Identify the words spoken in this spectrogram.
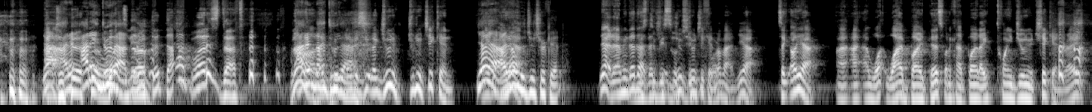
Yeah, I, didn't- I didn't do that, bro. did that. What is that? no, I did not like, do that. Like, like junior, junior chicken. Yeah, Like, yeah, I oh, know yeah. the Junior Kit. Yeah, I mean that, that, that ju- so ju- cheap junior chicken. My bad. Yeah, it's like oh yeah, I, I, I why, why buy this when I can buy like twenty junior chicken, right?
